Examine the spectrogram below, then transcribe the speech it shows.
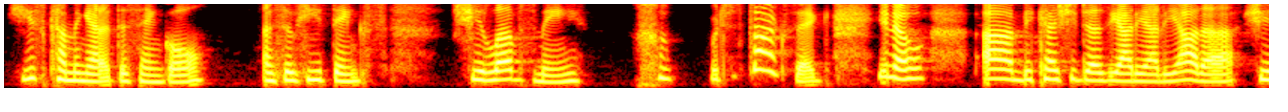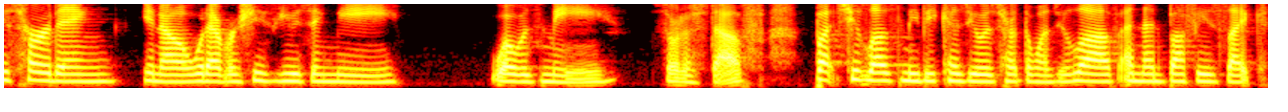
He's coming at it this angle. And so he thinks she loves me, which is toxic, you know, um, because she does yada, yada, yada. She's hurting, you know, whatever. She's using me. What was me? Sort of stuff. But she loves me because you always hurt the ones you love. And then Buffy's like,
